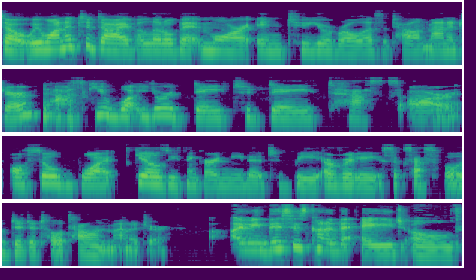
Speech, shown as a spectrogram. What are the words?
So, we wanted to dive a little bit more into your role as a talent manager and ask you what your day to day tasks are. Also, what skills you think are needed to be a really successful digital talent manager. I mean, this is kind of the age old,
